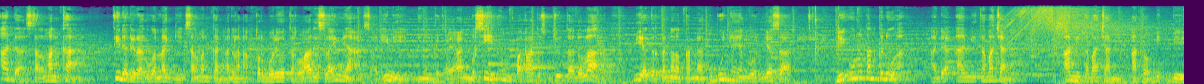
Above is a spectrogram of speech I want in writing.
ada Salman Khan. Tidak diragukan lagi, Salman Khan adalah aktor Bollywood terlaris lainnya saat ini dengan kekayaan bersih 400 juta dolar. Dia terkenal karena tubuhnya yang luar biasa. Di urutan kedua ada Amitabh Bachchan. Amitabh Bachchan atau Big B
